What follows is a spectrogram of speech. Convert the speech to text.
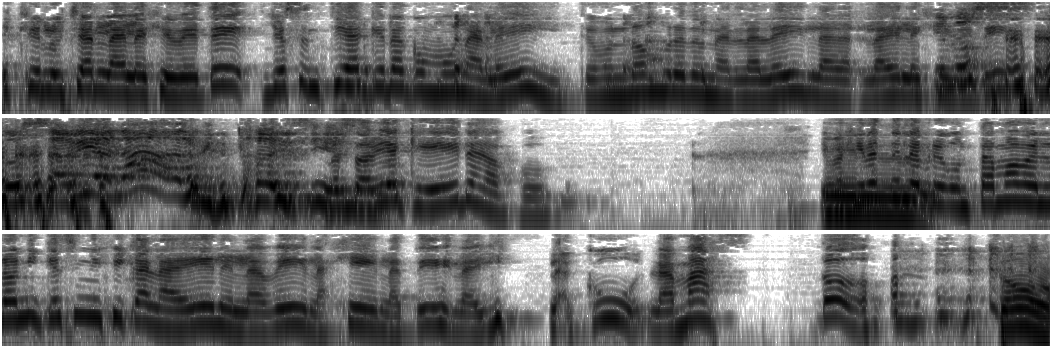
Hay que luchar la LGBT. Yo sentía que era como una ley, como el nombre de una la ley, la, la LGBT. no, sabía nada de lo que estaba diciendo. No sabía qué era, po. Imagínate, le preguntamos a Beloni qué significa la L, la B, la G, la T, la I, la Q, la más, todo. Todo.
